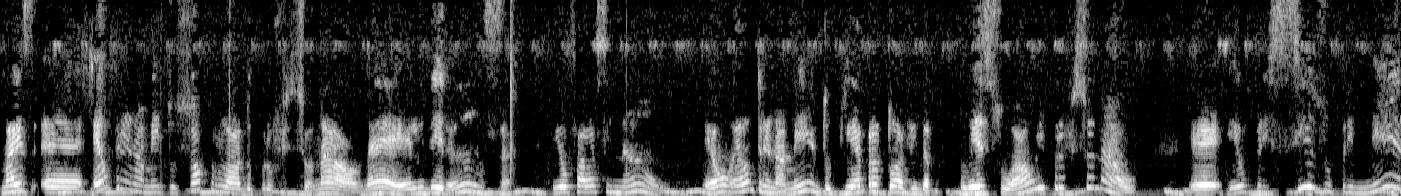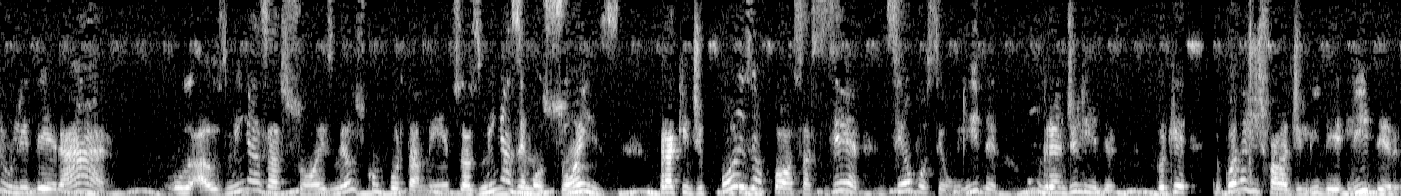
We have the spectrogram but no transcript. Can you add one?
mas é, é um treinamento só para o lado profissional, né? É liderança. E eu falo assim, não, é um, é um treinamento que é para a tua vida pessoal e profissional. É, eu preciso primeiro liderar as minhas ações, meus comportamentos, as minhas emoções, para que depois eu possa ser, se eu vou ser um líder, um grande líder. Porque quando a gente fala de líder, líder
